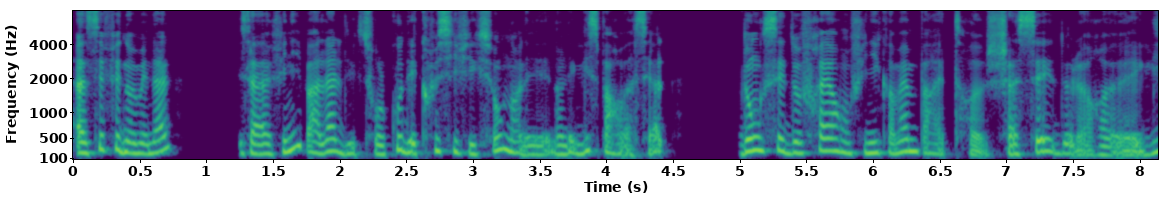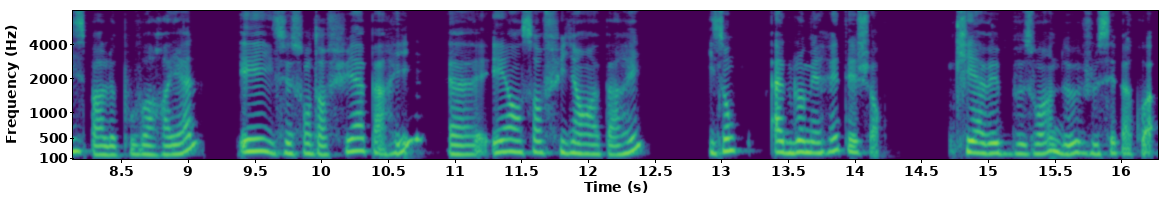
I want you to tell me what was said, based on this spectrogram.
assez phénoménal. Et ça a fini par là, sur le coup, des crucifixions dans les- dans l'église paroissiale. Donc ces deux frères ont fini quand même par être chassés de leur euh, église par le pouvoir royal. Et ils se sont enfuis à Paris. euh, et en s'enfuyant à Paris, ils ont aggloméré des gens qui avaient besoin de je sais pas quoi.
